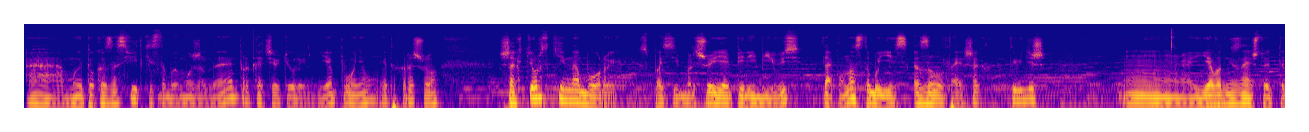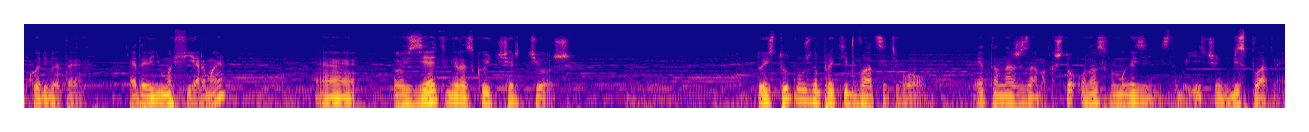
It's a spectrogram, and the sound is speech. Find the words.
А, мы только за свитки с тобой можем, да, прокачивать уровень? Я понял, это хорошо Шахтерские наборы. Спасибо большое, я перебьюсь. Так, у нас с тобой есть золотая шахта, ты видишь. Я вот не знаю, что это такое, ребята. Это, видимо, ферма. Э Взять городской чертеж. То есть тут нужно пройти 20 волн. Это наш замок. Что у нас в магазине с тобой? Есть что-нибудь бесплатное?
